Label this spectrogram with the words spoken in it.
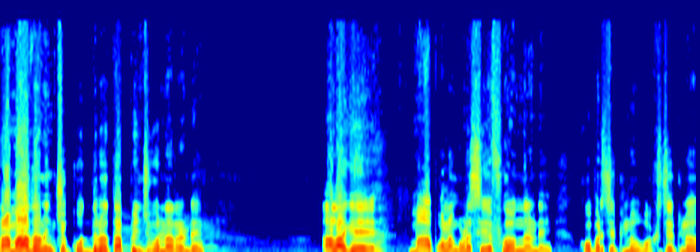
ప్రమాదం నుంచి కొద్దిలో తప్పించుకున్నారండి. అలాగే మా పొలం కూడా సేఫ్గా ఉందండి. కొబ్బరి చెట్లు ఒక చెట్లు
